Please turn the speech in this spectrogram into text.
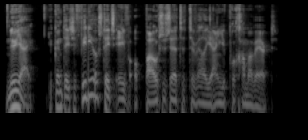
Nu jij. Je kunt deze video steeds even op pauze zetten terwijl je aan je programma werkt.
